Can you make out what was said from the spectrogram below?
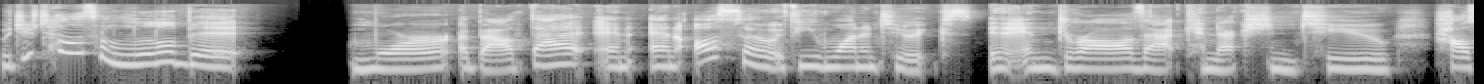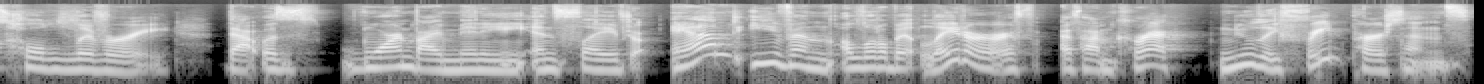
Would you tell us a little bit more about that and and also if you wanted to ex- and draw that connection to household livery that was worn by many enslaved and even a little bit later if if I'm correct newly freed persons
